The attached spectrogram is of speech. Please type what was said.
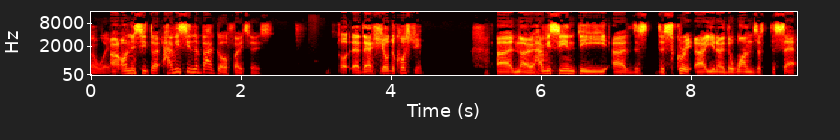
No way. I honestly don't. Have you seen the Batgirl photos? They actually showed the costume. Uh, no. Have you seen the uh, the the screen? Uh, you know, the ones of the set.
